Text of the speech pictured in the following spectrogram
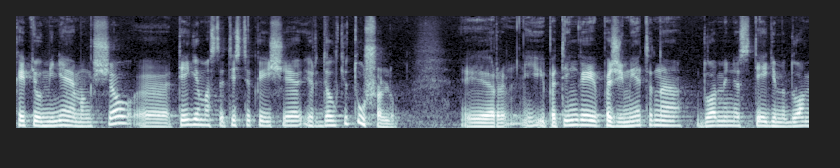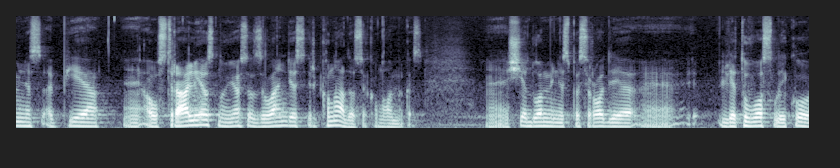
kaip jau minėjom anksčiau, e, teigiama statistika išėjo ir dėl kitų šalių. Ir ypatingai pažymėtina duomenis, teigiami duomenis apie e, Australijos, Naujosios Zelandijos ir Kanados ekonomikas. Šie duomenys pasirodė Lietuvos laiku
